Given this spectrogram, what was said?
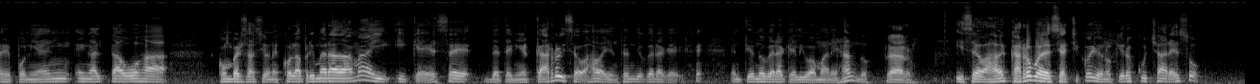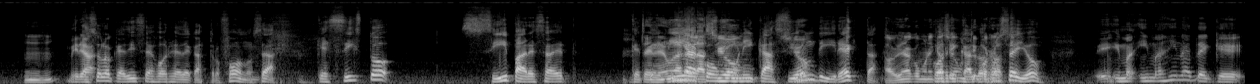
eh, ponía en, en altavoz a conversaciones con la primera dama y, y que él se detenía el carro y se bajaba. Yo entendí que era que, entiendo que era que él iba manejando. claro. Y se bajaba el carro porque decía, chico, yo no quiero escuchar eso. Mira, Eso es lo que dice Jorge de Castrofón. O sea, que Sisto sí parece que una tenía relación, comunicación sí. directa Había una con comunicación Ricardo tipo raza. Rosselló. imagínate que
